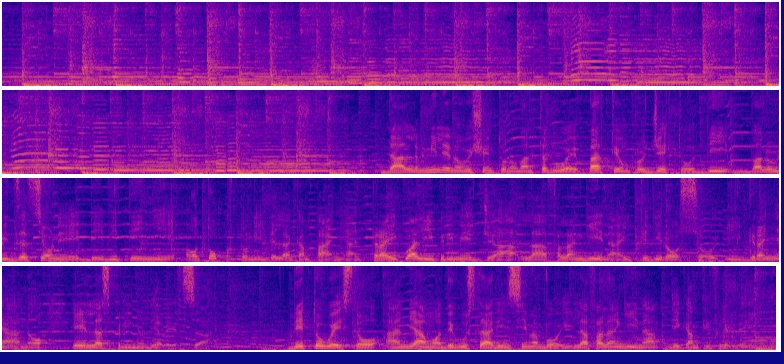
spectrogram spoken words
Dal 1992 parte un progetto di valorizzazione dei vitigni autoctoni della Campania, tra i quali primeggia la falanghina, il piedirosso, il gragnano e l'asprigno di Aversa. Detto questo, andiamo a degustare insieme a voi la falanghina dei Campi Flegrei.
